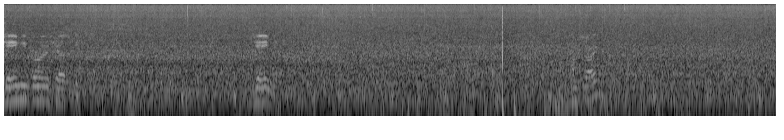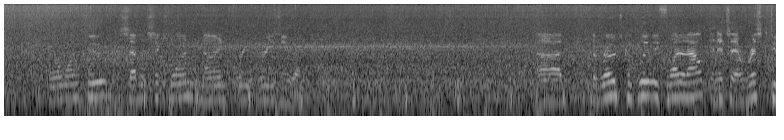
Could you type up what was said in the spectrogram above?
Jamie Broniszewski. Jamie. I'm sorry? 412-761-9330. Uh, the road's completely flooded out and it's a risk to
